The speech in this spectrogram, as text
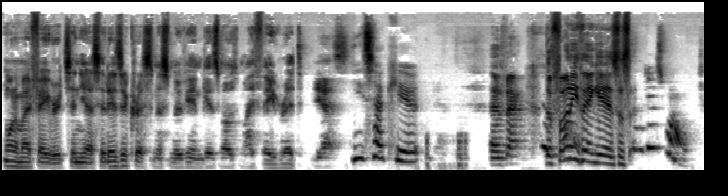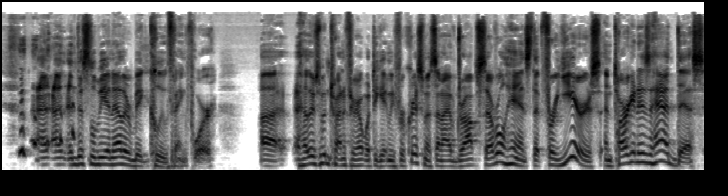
one of my favorites, and yes, it is a Christmas movie, and Gizmo's my favorite. Yes. He's so cute. In fact, the funny thing is, is and, and- and this will be another big clue thing for her. Uh, Heather's been trying to figure out what to get me for Christmas, and I've dropped several hints that for years, and Target has had this.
